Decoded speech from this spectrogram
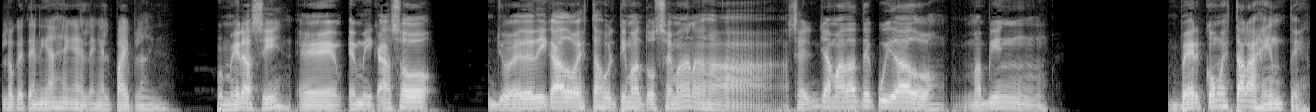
lo que tenías en el, en el pipeline? Pues mira, sí. Eh, en mi caso, yo he dedicado estas últimas dos semanas a hacer llamadas de cuidado, más bien ver cómo está la gente,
